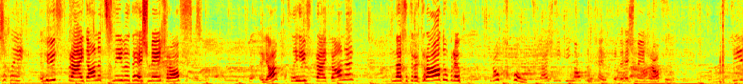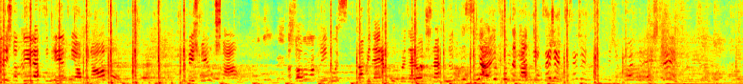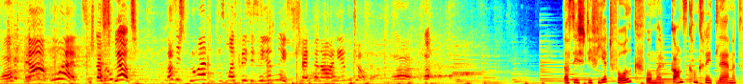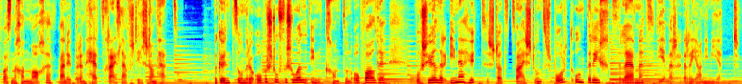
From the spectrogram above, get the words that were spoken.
zuerst ein bisschen hüftbreit anzuknien, dann hast du mehr Kraft. Ja, ein bisschen hüftbreit an. Und dann gerade über einen Druckpunkt, das ist mit deinem Oberkörper, dann hast du mehr Kraft. Das Ziel ist natürlich, dass dein Hirn oben ankommt. Du bist viel zu schnell. Also, ich muss da bei dieser Puppe nur ein bisschen älter von der Katze. Siehst du jetzt, siehst du jetzt, das ist ein guter, hast du gesehen? Ja. gut. Ist das Blut? Das ist das Blut und das muss bis ins Hirn, sonst hat dann auch einen Hirnschaden. Ja. Das ist die vierte Folge, wo wir ganz konkret lernen, was man machen kann, wenn jemand einen Herz-Kreislauf-Stillstand hat. Wir gehen zu einer Oberstufenschule im Kanton Obwalden, wo SchülerInnen heute statt zwei Stunden Sportunterricht lernen, wie man reanimiert.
